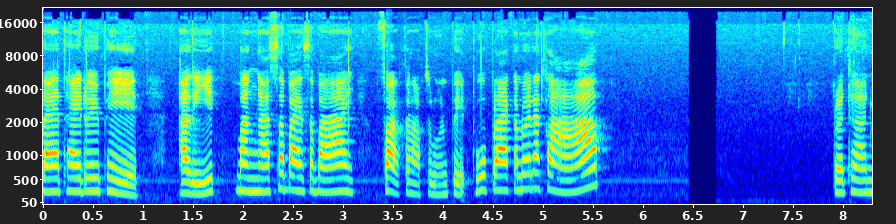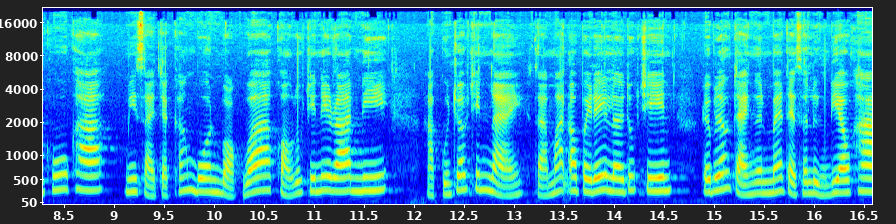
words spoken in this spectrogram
แปลไทยโดยเพจอลิสมังงะสบายสบายๆฝากสนับสนุนเพจผู้แปลกันด้วยนะครับ ประธานคู่คะ มีสายจากข้างบนบอกว่าของทุกชิ้นในร้านนี้ หากคุณชอบชิ้นไหน สามารถเอาไปได้เลยทุกชิ้น โดยไม่ต้องจ่ายเงินแม้แต่สลึงเดียวค่ะ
